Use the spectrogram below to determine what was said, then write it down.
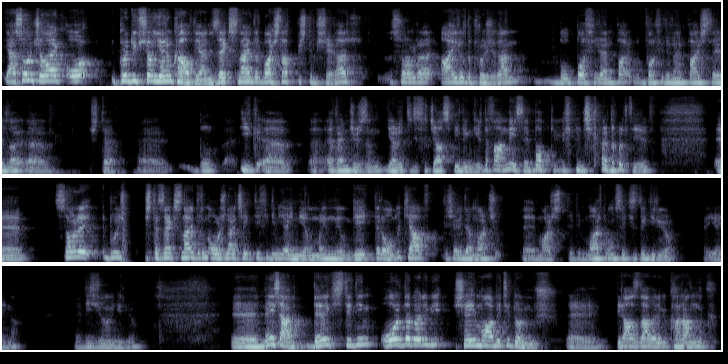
ya sonuç olarak o prodüksiyon yarım kaldı yani Zack Snyder başlatmıştı bir şeyler sonra ayrıldı projeden bu Buffy, Vampire, Buffy the Vampire Slayer'la e, işte e, bu ilk e, e, Avengers'ın yaratıcısı Joss Whedon girdi falan neyse bok gibi bir film çıkardı ortaya herif. E, sonra bu işte Zack Snyder'ın orijinal çektiği filmi yayınlayalım yayınlayalım geyikleri oldu ki şeyde March e, Mart dedim. Mart 18'de giriyor yayına. E, vizyona giriyor. E, neyse abi demek istediğim orada böyle bir şey muhabbeti dönmüş. E, biraz daha böyle bir karanlık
